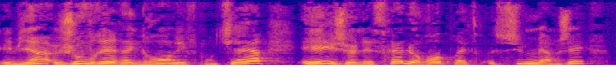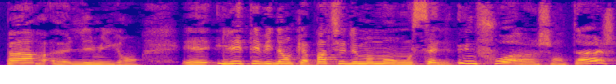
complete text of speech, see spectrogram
eh bien, j'ouvrirai grand les frontières et je laisserai l'Europe être submergée par euh, les migrants. Et il est évident qu'à partir du moment où on cède une fois à un chantage,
